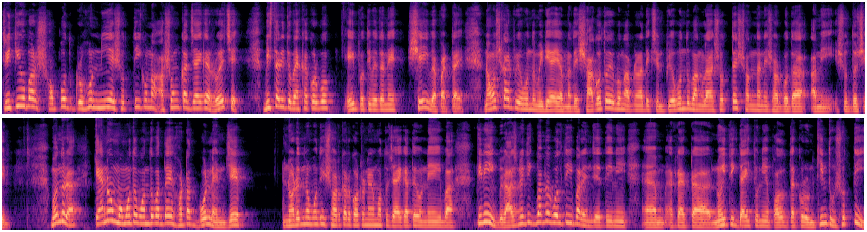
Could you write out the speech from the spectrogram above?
তৃতীয়বার শপথ গ্রহণ নিয়ে সত্যিই কোনো আশঙ্কার জায়গা রয়েছে? বিস্তারিত ব্যাখ্যা করব এই প্রতিবেদনে সেই ব্যাপারটায়। নমস্কার প্রিয়বন্ধু মিডিয়ায়, আপনাদের স্বাগত এবং আপনারা দেখছেন প্রিয়বন্ধু বাংলা, সত্যের সন্ধানে সর্বদা আমি শুদ্ধশীল। বন্ধুরা, কেন মমতা বন্দ্যোপাধ্যায় হঠাৎ বললেন যে নরেন্দ্র মোদী সরকার গঠনের মতো জায়গাতেও নেই বা তিনি রাজনৈতিকভাবে বলতেই পারেন যে তিনি একটা একটা নৈতিক দায়িত্ব নিয়ে পদত্যাগ করুন। কিন্তু সত্যিই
